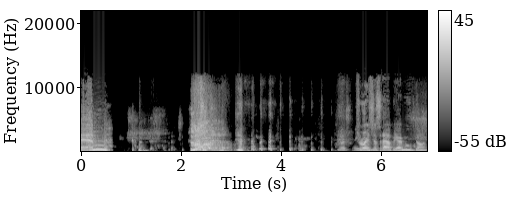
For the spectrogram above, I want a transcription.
And Troy's just happy. I moved on.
